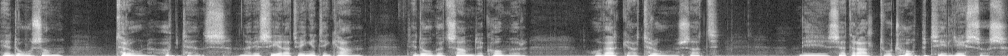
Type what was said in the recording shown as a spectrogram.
Det är då som tron upptänds. När vi ser att vi ingenting kan, det är då Guds ande kommer och verkar tron så att vi sätter allt vårt hopp till Jesus.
